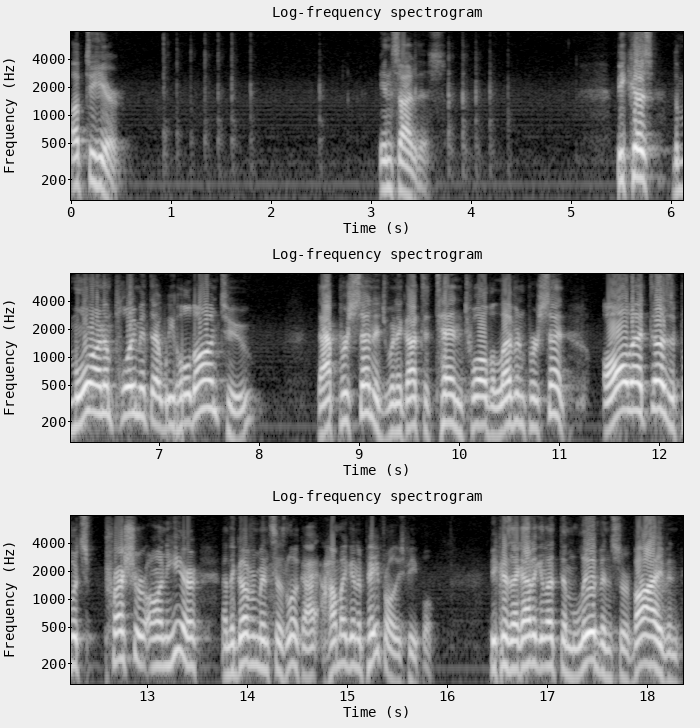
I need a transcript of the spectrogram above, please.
up to here. Inside of this. Because the more unemployment that we hold on to, that percentage, when it got to 10, 12, 11%, all that does is puts pressure on here, and the government says, look, I, how am I going to pay for all these people? Because I got to let them live and survive and,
